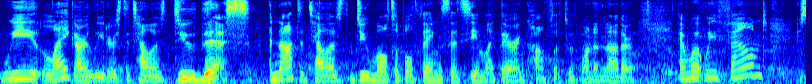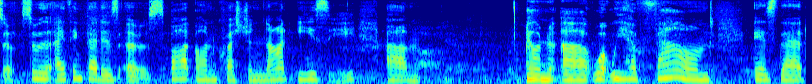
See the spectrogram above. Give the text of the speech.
we like our leaders to tell us do this and not to tell us do multiple things that seem like they're in conflict with one another. And what we found, so so I think that is a spot on question, not easy. Um, and uh, what we have found is that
